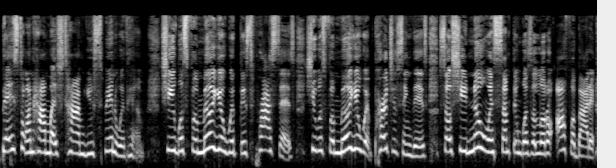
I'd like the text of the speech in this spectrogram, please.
based on how much time you spend with him. She was familiar with this process. She was familiar with purchasing this. So she knew when something was a little off about it.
